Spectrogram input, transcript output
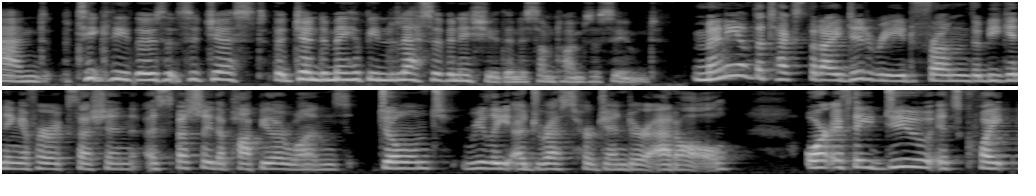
and particularly those that suggest that gender may have been less of an issue than is sometimes assumed. Many of the texts that I did read from the beginning of her accession, especially the popular ones, don't really address her gender at all. Or if they do, it's quite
